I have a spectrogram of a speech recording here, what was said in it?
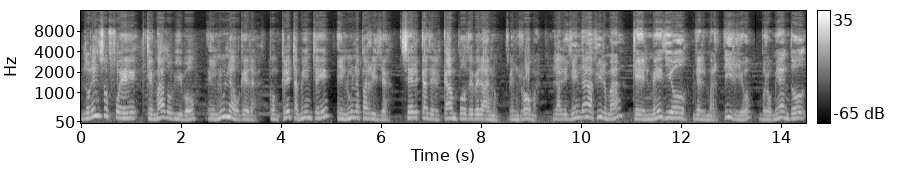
Lorenzo fue quemado vivo en una hoguera, concretamente en una parrilla, cerca del campo de verano, en Roma. La leyenda afirma que en medio del martirio, bromeando,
